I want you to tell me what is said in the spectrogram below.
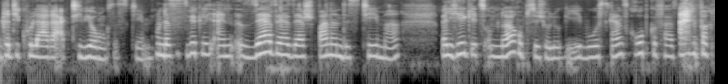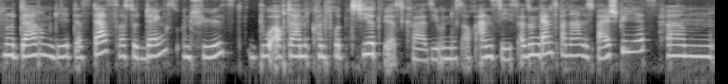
retikulare Aktivierungssystem. Und das ist wirklich ein sehr, sehr, sehr spannendes Thema, weil hier geht es um Neuropsychologie, wo es ganz grob gefasst einfach nur darum geht, dass das, was du denkst und fühlst, du auch damit konfrontiert wirst quasi und das auch anziehst. Also ein ganz banales Beispiel jetzt. Ähm,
